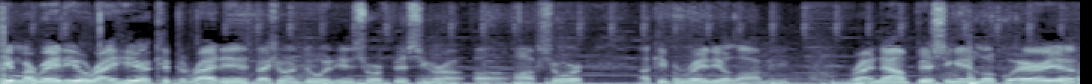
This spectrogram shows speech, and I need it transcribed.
Keep my radio right here, clip it right in, especially when I'm doing inshore fishing or uh, offshore, I'll keep a radio on me. Right now I'm fishing a local area.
